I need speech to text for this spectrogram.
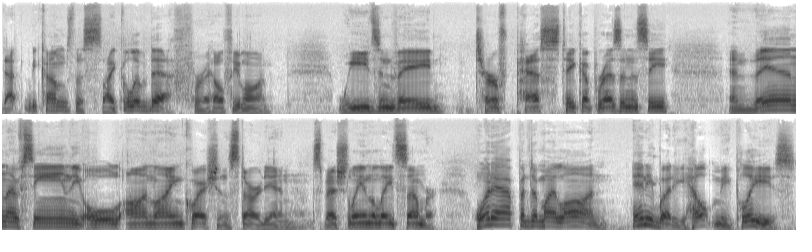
that becomes the cycle of death for a healthy lawn. Weeds invade, turf pests take up residency, and then I've seen the old online questions start in, especially in the late summer. What happened to my lawn? Anybody help me, please.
